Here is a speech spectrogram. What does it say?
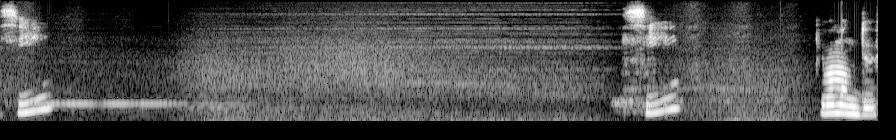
Ici. Ici. Il m'en manque deux.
